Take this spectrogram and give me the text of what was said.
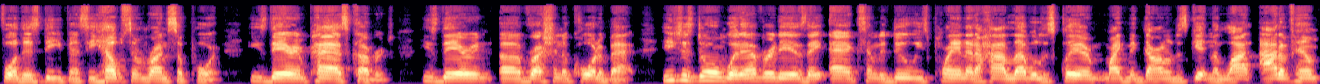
for this defense. He helps him run support. He's there in pass coverage. He's there in uh, rushing the quarterback. He's just doing whatever it is they ask him to do. He's playing at a high level. It's clear Mike Macdonald is getting a lot out of him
